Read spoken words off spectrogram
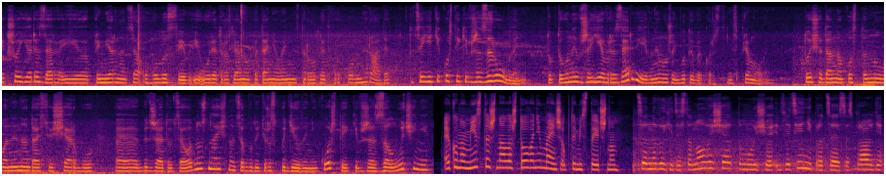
Якщо є резерв, і прем'єр на це оголосив, і уряд розглянув питання виніс на розгляд Верховної Ради, то це є ті кошти, які вже зароблені. Тобто вони вже є в резерві і вони можуть бути використані, спрямовані. То, що дана постанова не надасть ущербу е, бюджету, це однозначно. Це будуть розподілені кошти, які вже залучені. Економісти ж налаштовані менш оптимістично. Це не вихід зі становища, тому що інфляційні процеси справді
